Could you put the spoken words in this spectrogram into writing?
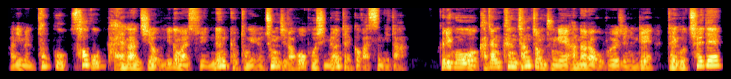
아니면 북구, 서구 다양한 지역을 이동할 수 있는 교통의 요충지라고 보시면 될 것 같습니다. 그리고 가장 큰 장점 중에 하나라고 보여지는 게 대구 최대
